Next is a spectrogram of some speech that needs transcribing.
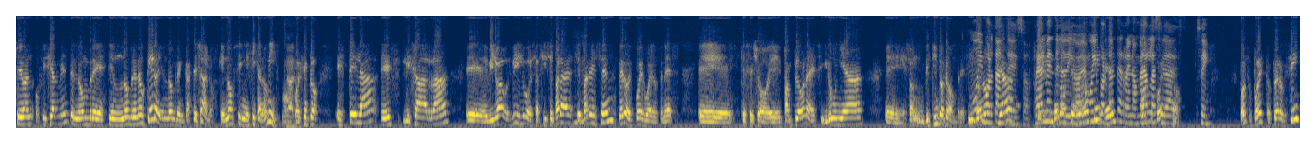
llevan oficialmente el nombre, tienen un nombre en euskera y un nombre en castellano, que no significa lo mismo. Claro. Por ejemplo, Estela es Lizarra, eh, Bilbao es Bilbo, es así, se, para- se parecen, pero después, bueno, tenés, eh, qué sé yo, eh, Pamplona es Iruña, eh, son distintos nombres. Y Muy Donostia- importante eso. Realmente lo digo. Es muy importante renombrar las ciudades. Sí. Por supuesto, claro que sí.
